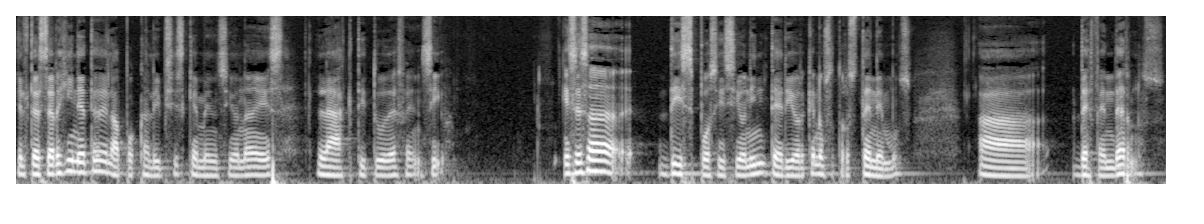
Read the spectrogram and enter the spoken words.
El tercer jinete del Apocalipsis que menciona es la actitud defensiva. Es esa disposición interior que nosotros tenemos a defendernos.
